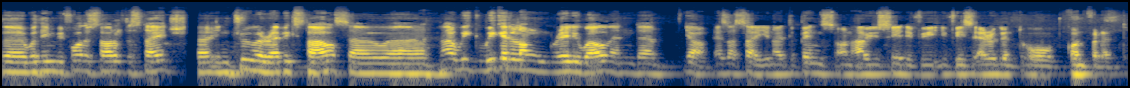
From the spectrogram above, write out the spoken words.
uh, with him before the start of the stage uh, in true Arabic style. So uh, no, we we get along really well, and um, yeah, as I say, you know, it depends on how you see it. If he if he's arrogant or confident.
